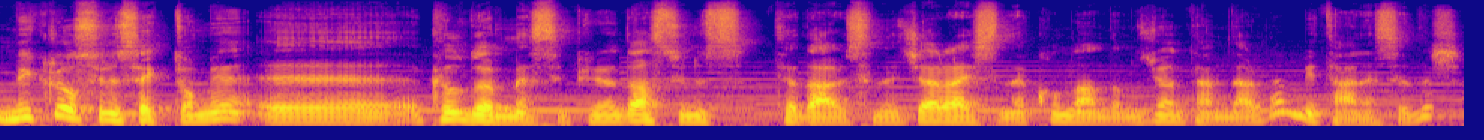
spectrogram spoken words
Mikrosinüsektomi, e, kıl dönmesi, pineoidal sinüs tedavisinde, cerrahisinde kullandığımız yöntemlerden bir tanesidir.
